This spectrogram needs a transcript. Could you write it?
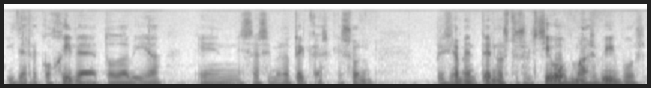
y de recogida todavía en esas hemerotecas, que son precisamente nuestros archivos más vivos.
